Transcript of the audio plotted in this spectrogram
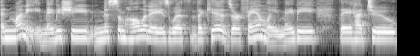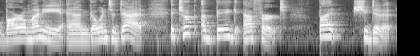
and money. Maybe she missed some holidays with the kids or family. Maybe they had to borrow money and go into debt. It took a big effort, but she did it.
